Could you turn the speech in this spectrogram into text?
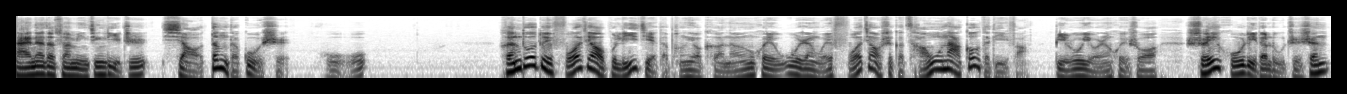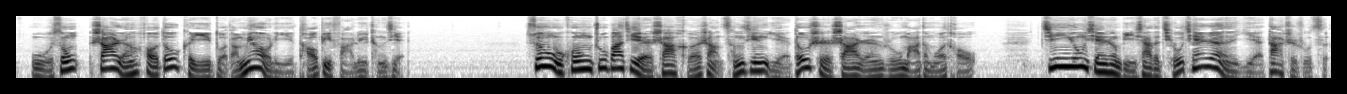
奶奶的算命经历之小邓的故事五。很多对佛教不理解的朋友可能会误认为佛教是个藏污纳垢的地方，比如有人会说，《水浒》里的鲁智深、武松杀人后都可以躲到庙里逃避法律惩戒，孙悟空、猪八戒杀和尚曾经也都是杀人如麻的魔头，金庸先生笔下的裘千仞也大致如此。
